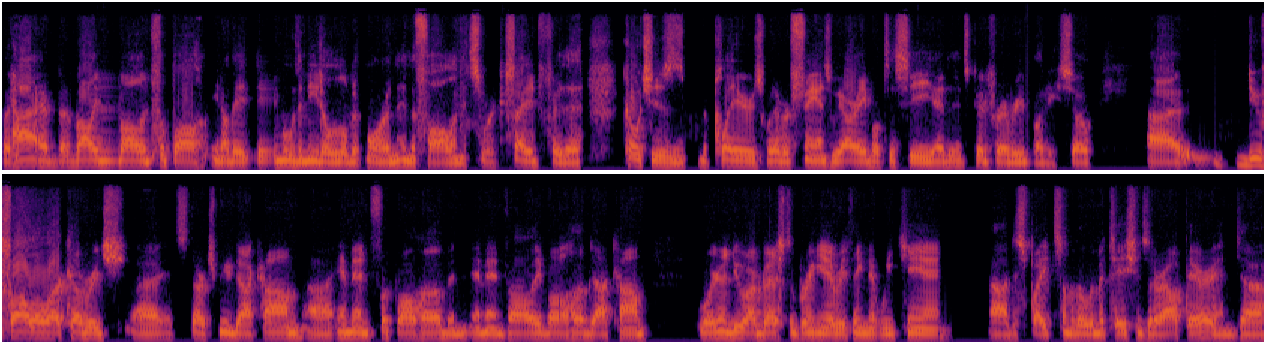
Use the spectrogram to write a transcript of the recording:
but, high, but volleyball and football, you know, they, they move the needle a little bit more in, in, the fall, and it's we're excited for the coaches, the players, whatever fans we are able to see. It's good for everybody. So uh, do follow our coverage uh, at startribune.com, uh, MN Football Hub, and MNVolleyballHub.com. We're going to do our best to bring you everything that we can, uh, despite some of the limitations that are out there. And uh,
